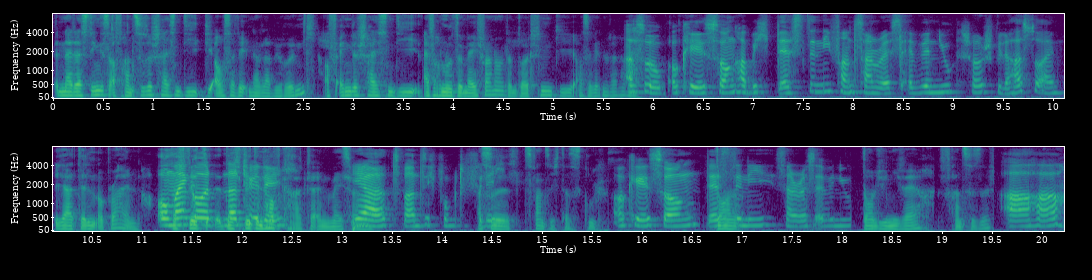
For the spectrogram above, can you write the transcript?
Na, das Ding ist, auf Französisch heißen die die Auserwählten im Labyrinth. Auf Englisch heißen die einfach nur The Maze Runner und im Deutschen die Auserwählten im Labyrinth. Achso, okay. Song habe ich Destiny von Sunrise Avenue. Schauspieler, hast du einen? Ja, Dylan O'Brien. Oh Der mein spielt, Gott, der spielt den natürlich. Hauptcharakter in Maze Runner. Ja, 20 Punkte für Achso, dich. 20, das ist gut. Okay, Song Destiny, Sunrise Avenue. Dans l'univers, Französisch. Aha.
